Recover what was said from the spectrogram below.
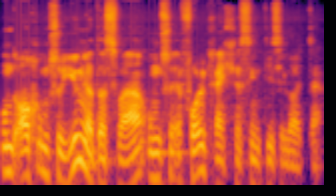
und auch umso jünger das war, umso erfolgreicher sind diese Leute.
